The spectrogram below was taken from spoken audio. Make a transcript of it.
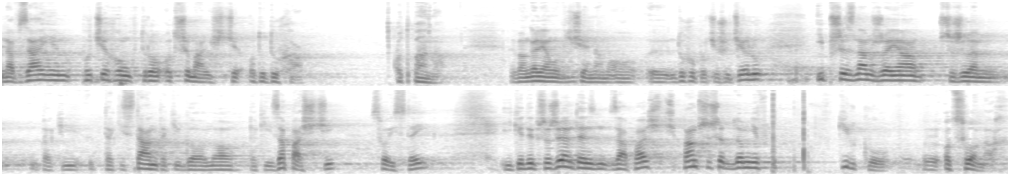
nawzajem pociechą, którą otrzymaliście od ducha, od Pana. Ewangelia mówi dzisiaj nam o y, duchu pocieszycielu i przyznam, że ja przeżyłem taki, taki stan takiego, no, takiej zapaści swoistej. I kiedy przeżyłem tę zapaść, Pan przyszedł do mnie w kilku odsłonach,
